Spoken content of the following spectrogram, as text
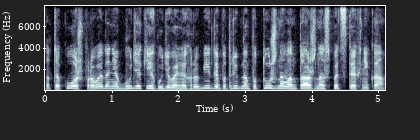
а також проведення будь-яких будівельних робіт, де потрібна потужна вантажна спецтехніка.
